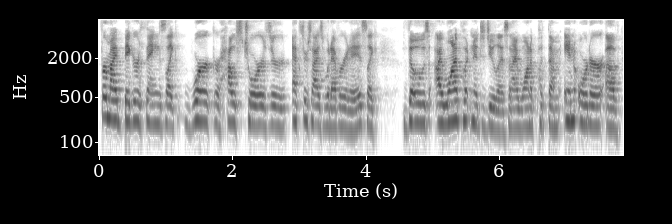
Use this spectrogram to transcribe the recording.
for my bigger things like work or house chores or exercise, whatever it is, like those I want to put in a to do list, and I want to put them in order of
